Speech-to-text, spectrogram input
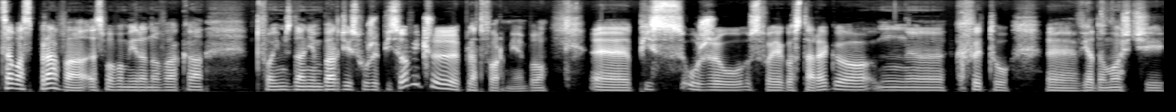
cała sprawa Sławomira Nowaka, Twoim zdaniem, bardziej służy PiSowi czy Platformie? Bo e, PiS użył swojego starego mm, e, chwytu e, wiadomości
